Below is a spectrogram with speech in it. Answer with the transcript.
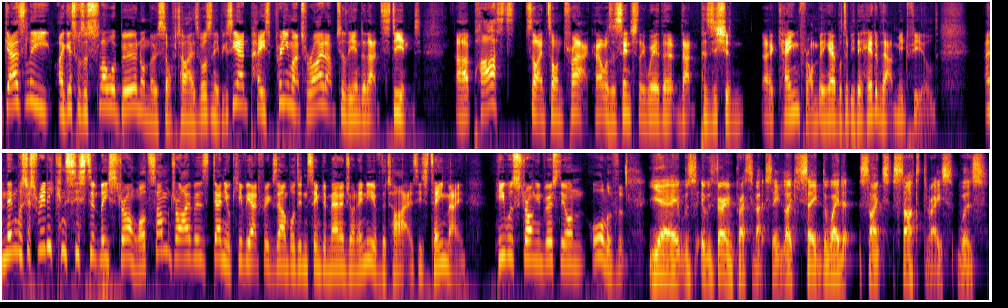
Gasly, I guess, was a slower burn on those soft tyres, wasn't he? Because he had pace pretty much right up till the end of that stint. Uh, past Sainz on track, that was essentially where the, that position uh, came from, being able to be the head of that midfield. And then was just really consistently strong. While some drivers, Daniil Kvyat, for example, didn't seem to manage on any of the tyres, his teammate, he was strong inversely on all of them. Yeah, it was it was very impressive actually. Like you say, the way that Sainz started the race was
